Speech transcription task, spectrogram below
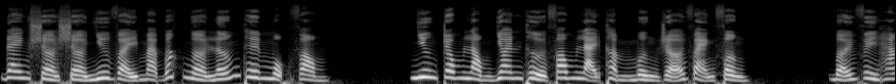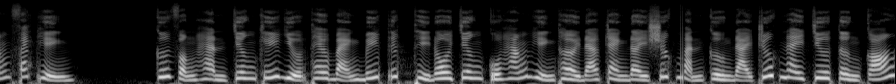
Đang sờ sờ như vậy mà bất ngờ lớn thêm một vòng. Nhưng trong lòng Doanh Thừa Phong lại thầm mừng rỡ vạn phần. Bởi vì hắn phát hiện, cứ vận hành chân khí dựa theo bản bí tích thì đôi chân của hắn hiện thời đã tràn đầy sức mạnh cường đại trước nay chưa từng có.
